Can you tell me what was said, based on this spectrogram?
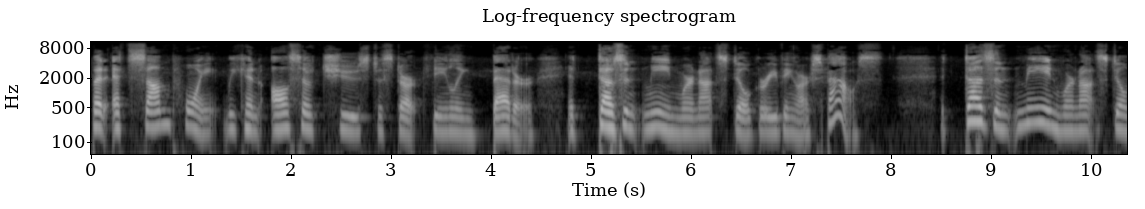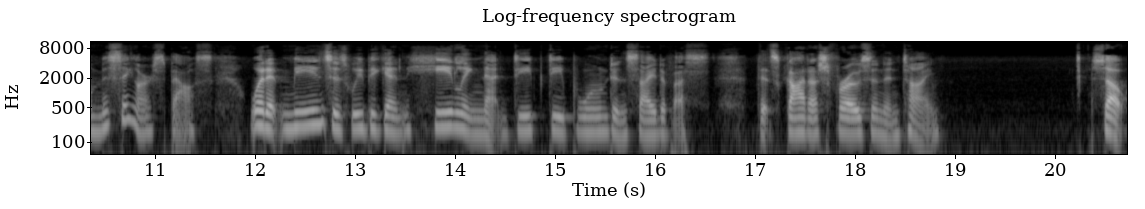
But at some point, we can also choose to start feeling better. It doesn't mean we're not still grieving our spouse. It doesn't mean we're not still missing our spouse. What it means is we begin healing that deep, deep wound inside of us that's got us frozen in time. So,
